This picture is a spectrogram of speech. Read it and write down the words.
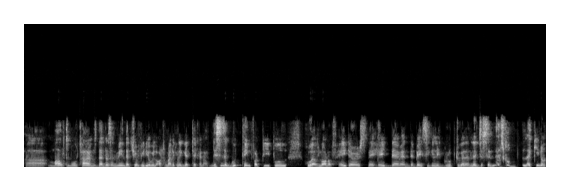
uh, multiple times, that doesn't mean that your video will automatically get taken off. This is a good thing for people who have a lot of haters. They hate them and they basically group together and let's just say, let's go, like, you know,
